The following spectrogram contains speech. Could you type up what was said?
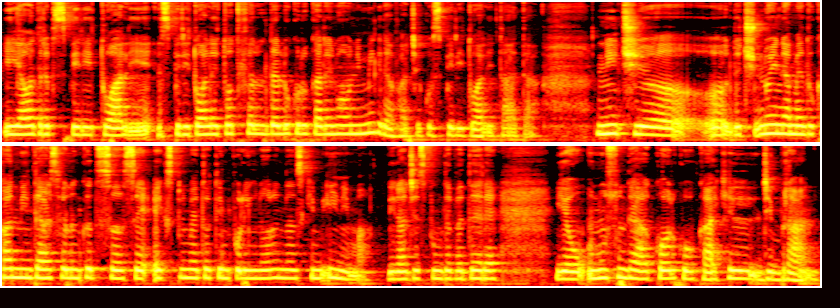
Ei au drept spirituale, spirituale tot felul de lucruri care nu au nimic de a face cu spiritualitatea. Nici, uh, uh, deci noi ne-am educat mintea astfel încât să se exprime tot timpul ignorând în schimb inima. Din acest punct de vedere, eu nu sunt de acord cu Kachil Gibran.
